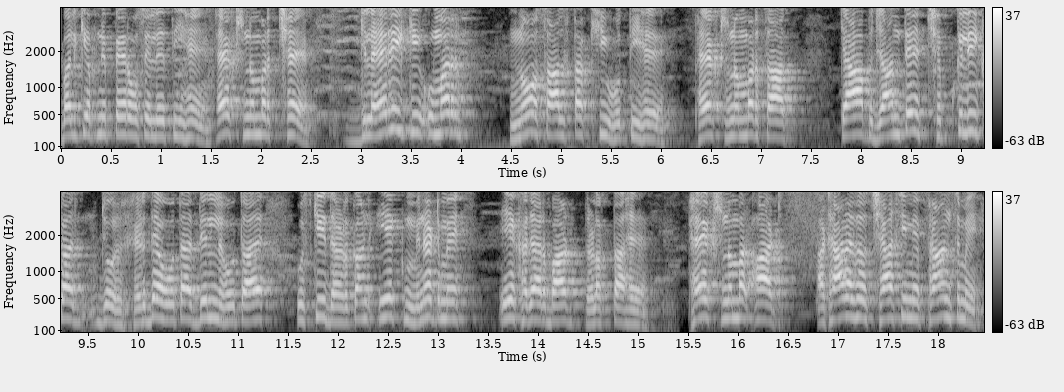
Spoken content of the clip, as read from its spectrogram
बल्कि अपने पैरों से लेती हैं। फैक्ट नंबर छः, गिलहरी की उम्र नौ साल तक ही होती है। फैक्ट नंबर सात क्या आप जानते हैं छिपकली का जो हृदय होता है, दिल होता है, उसकी धड़कन एक मिनट में एक हज़ार बार धड़कता है? फैक्ट नंबर आठ, अठारह में फ्रांस में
